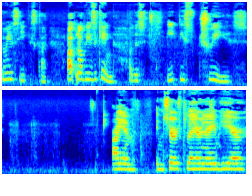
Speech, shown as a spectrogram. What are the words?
Let me just eat this guy. Oh, no, he's a king. I'll just eat these trees. I am insert player name here.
